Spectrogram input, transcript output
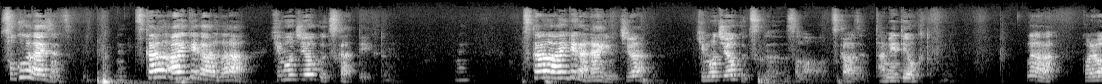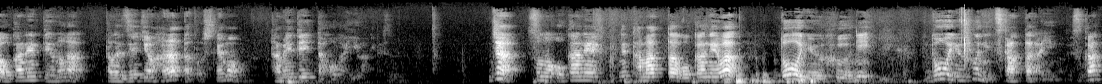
そこが大事なんです、ね、使う相手があるなら気持ちよく使っていくと、ね、使う相手がないうちは気持ちよくつくその使わず貯めておくと。だからこれはお金っていうのが例え税金を払ったとしても貯めていった方がいいわけです。じゃあそのお金ね貯まったお金はどういうふうにどういうふうに使ったらいいのですか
